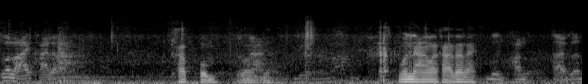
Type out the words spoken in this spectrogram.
ตัวหลายขายแล้ว ครับผมรอเดี๋ยว วัวนางราคาเท่าไหร่หมื่นพันขายไปแล้ว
